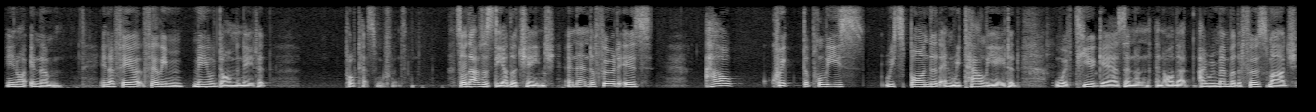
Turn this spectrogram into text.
you know, in a in a fair, fairly male dominated protest movement. So that was the other change. And then the third is how quick the police responded and retaliated with tear gas and, and and all that. I remember the first march,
